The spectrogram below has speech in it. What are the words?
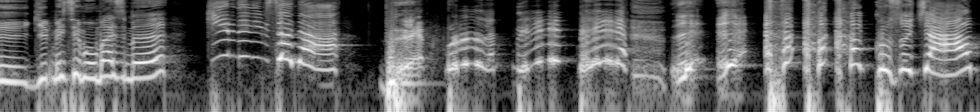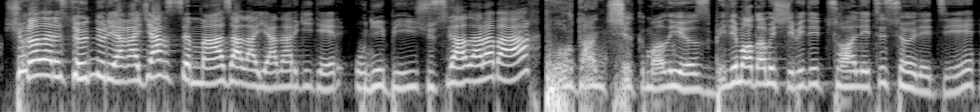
Ee, girmesem olmaz mı? Gir dedim sana. Kusacağım. Şuraları söndür yakacaksın maazallah yanar gider. Be şu silahlara bak. Buradan çıkmalıyız. Bilim adamı Şibidi tuvaleti söyledi.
